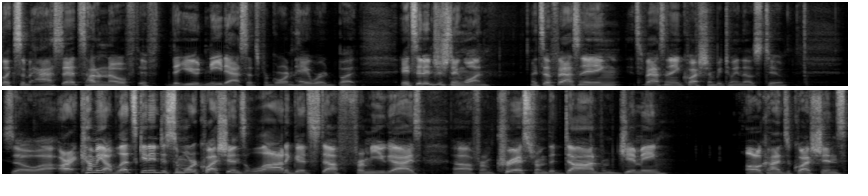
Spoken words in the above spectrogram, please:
like some assets. I don't know if, if that you'd need assets for Gordon Hayward, but it's an interesting one. It's a fascinating, it's a fascinating question between those two. So, uh, all right, coming up, let's get into some more questions. A lot of good stuff from you guys, uh, from Chris, from the Don, from Jimmy, all kinds of questions.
